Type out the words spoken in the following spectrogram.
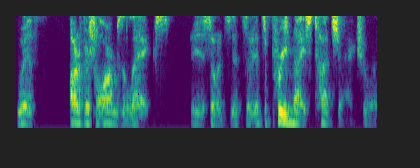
with artificial arms and legs. So it's it's a, it's a pretty nice touch, actually.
